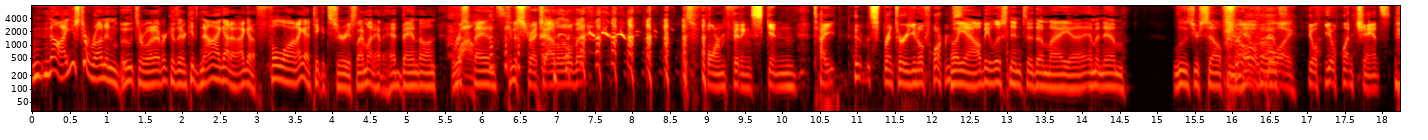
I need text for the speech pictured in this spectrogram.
No, I used to run in boots or whatever because they're kids. Now I got to I got to full on. I got to take it seriously. I might have a headband on, wristbands. Can it stretch out a little bit? Those form-fitting, skin-tight sprinter uniforms. Oh yeah, I'll be listening to the my uh, Eminem "Lose Yourself" in my Oh, headphones. boy. You'll get one chance.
